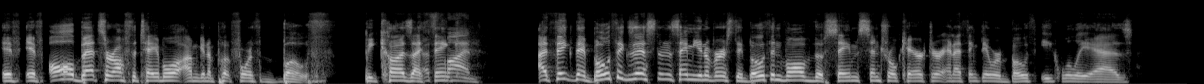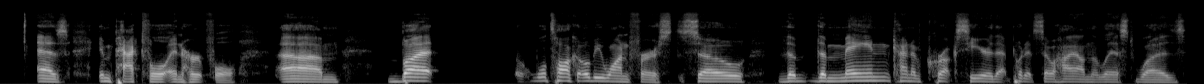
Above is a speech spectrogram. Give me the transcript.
if if all bets are off the table, I'm gonna put forth both because I that's think fine. I think they both exist in the same universe. They both involve the same central character, and I think they were both equally as as impactful and hurtful. Um, but we'll talk Obi-Wan first. So the the main kind of crux here that put it so high on the list was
